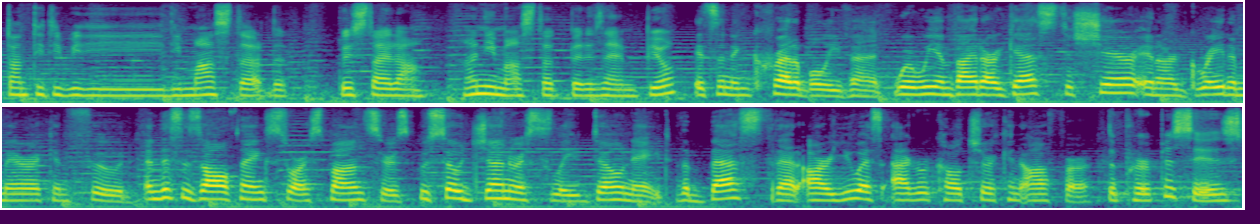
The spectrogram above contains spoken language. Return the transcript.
tanti tipi di, di mustard, questa è la honey mustard per esempio. It's an incredible event where we invite our guests to share in our great American food. And this is all thanks to our sponsors who so generously donate the best that our U.S. agriculture can offer. The purpose is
